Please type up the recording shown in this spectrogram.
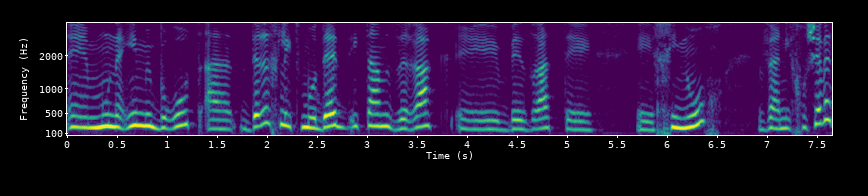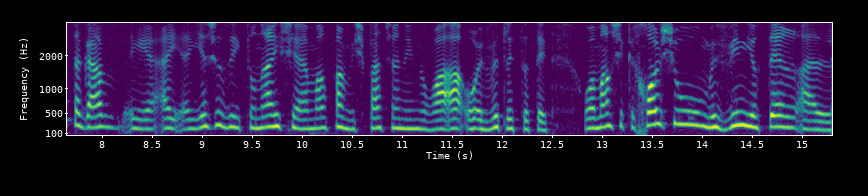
אה, מונעים מבורות. הדרך להתמודד איתם זה רק אה, בעזרת אה, אה, חינוך. ואני חושבת, אגב, אה, אה, יש איזה עיתונאי שאמר פעם משפט שאני נורא אוהבת לצטט. הוא אמר שככל שהוא מבין יותר על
